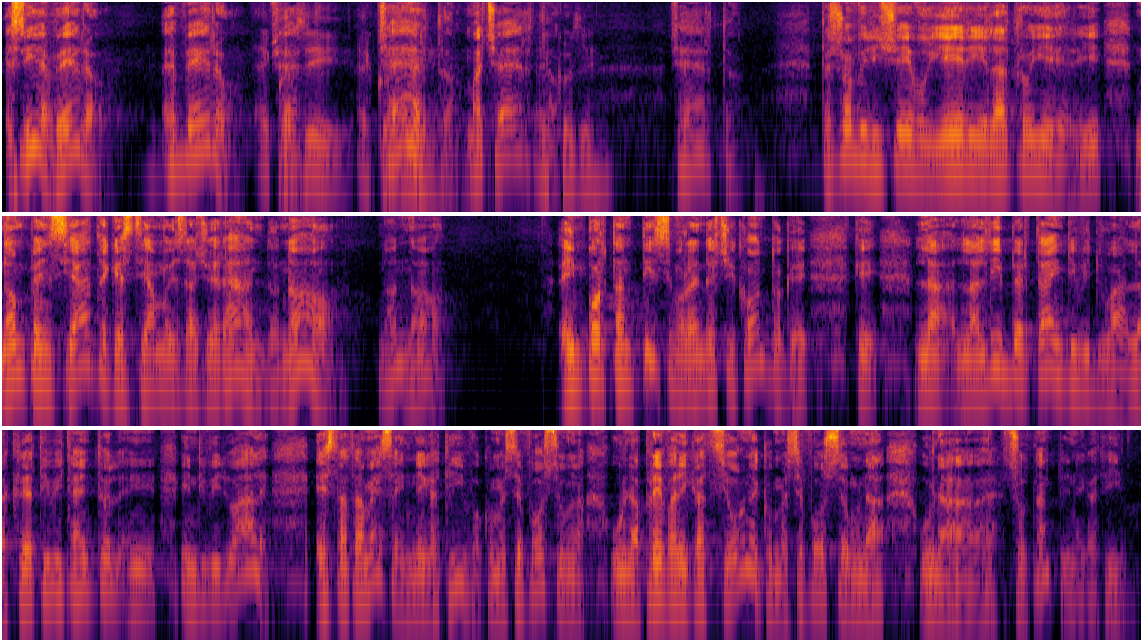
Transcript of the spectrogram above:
Eh sì, è vero, è vero. È certo, così, è così. Certo, ma certo. È così. Certo. Perciò vi dicevo ieri e l'altro ieri, non pensiate che stiamo esagerando, no, no, no. È importantissimo renderci conto che, che la, la, libertà individuale, la creatività individuale è stata messa in negativo, come se fosse una, una prevaricazione, come se fosse una, una, soltanto in negativo.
